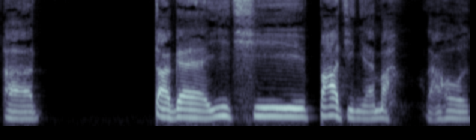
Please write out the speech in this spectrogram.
啊。大概一七八几年吧，然后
